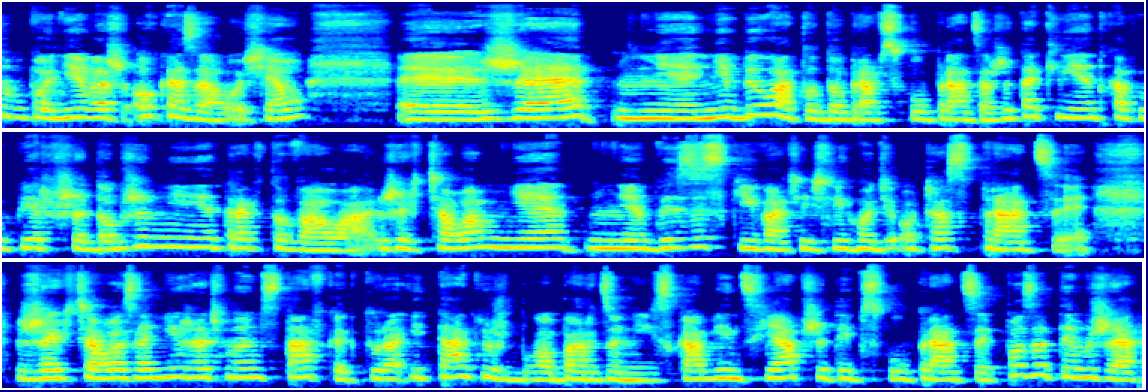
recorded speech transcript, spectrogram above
ponieważ okazało się, że nie, nie była to dobra współpraca, że ta klientka po pierwsze dobrze mnie nie traktowała, że chciała mnie nie wyzyskiwać, jeśli chodzi o czas pracy, że chciała zaniżać moją stawkę, która i tak już była bardzo niska, więc ja przy tej współpracy, poza tym, że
